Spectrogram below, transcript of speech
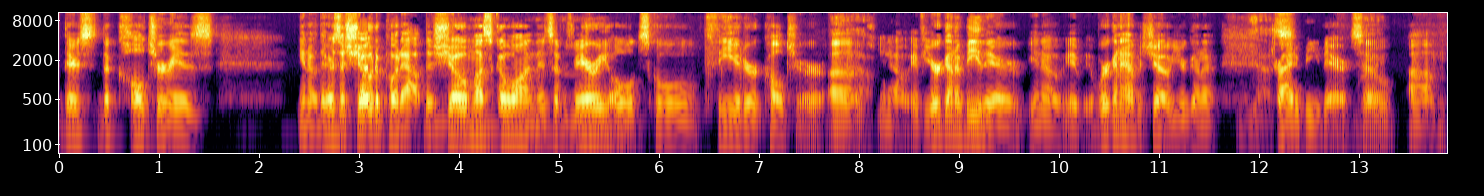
there's the culture is, you know, there's a show to put out. The show must go on. It's a very old school theater culture of, yeah. you know, if you're going to be there, you know, if, if we're going to have a show, you're going to yes. try to be there. So. Right. Um,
